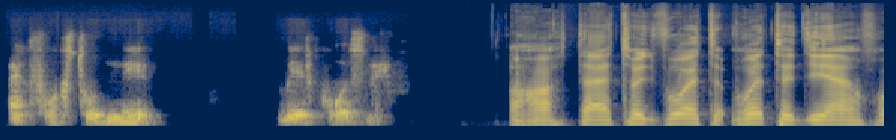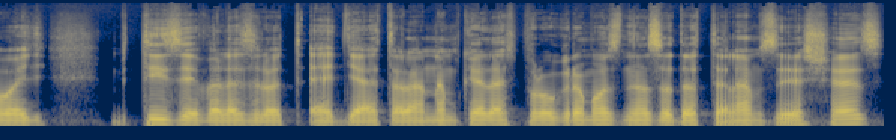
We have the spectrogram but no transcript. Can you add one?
meg fogsz tudni birkózni. Aha, tehát, hogy volt, volt egy ilyen, hogy tíz évvel ezelőtt egyáltalán nem kellett programozni az adatelemzéshez,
